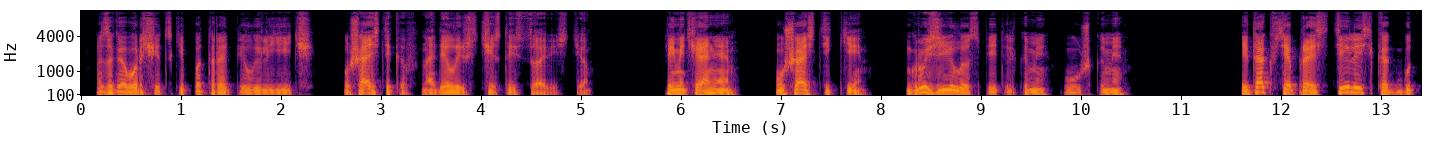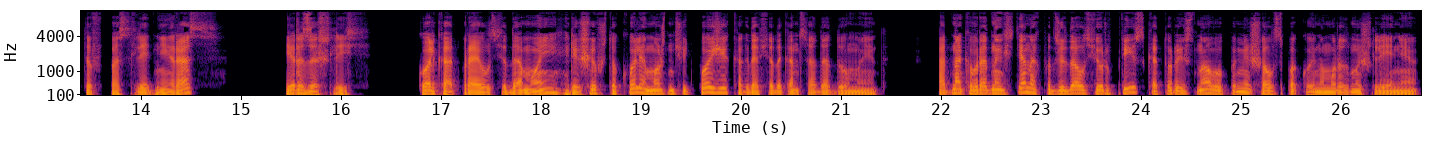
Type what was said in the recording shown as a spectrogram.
— заговорщицки поторопил Ильич. «Ушастиков наделаешь с чистой совестью». Примечание. Ушастики. Грузила с петельками, ушками. И так все простились, как будто в последний раз, и разошлись. Колька отправился домой, решив, что Коля можно чуть позже, когда все до конца додумает. Однако в родных стенах поджидал сюрприз, который снова помешал спокойному размышлению.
